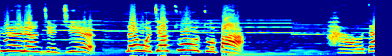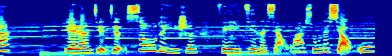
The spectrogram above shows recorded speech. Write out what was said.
月亮姐姐，来我家坐坐吧。”好的，月亮姐姐嗖的一声飞进了小花熊的小屋。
